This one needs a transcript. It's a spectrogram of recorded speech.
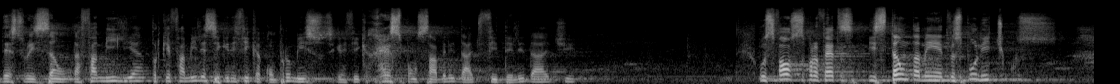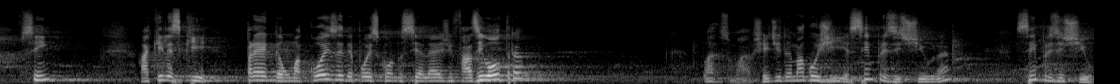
destruição da família, porque família significa compromisso, significa responsabilidade, fidelidade. Os falsos profetas estão também entre os políticos, sim, aqueles que pregam uma coisa e depois, quando se elegem, fazem outra. Cheio de demagogia, sempre existiu, né? Sempre existiu.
